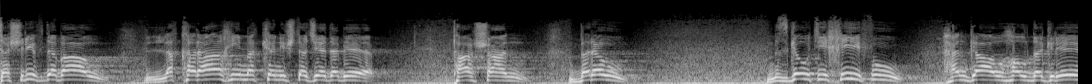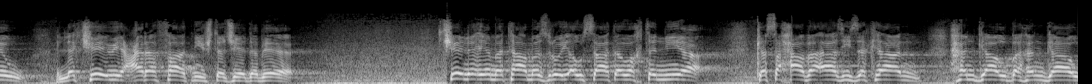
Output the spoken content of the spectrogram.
تەشریف دەبا و لە قەراغی مەکە نیشتەجێ دەبێ پاشان بەرە و مزگەوتی خیف و هەنگاو هەڵدەگرێ و لە کێوی عەرەفات نیشتەجێ دەبێ کێ لە ئێمە تامەزرۆی ئەو ساتە وەختە نییە کە سەحابە ئازیزەکان هەنگاو بە هەنگاو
